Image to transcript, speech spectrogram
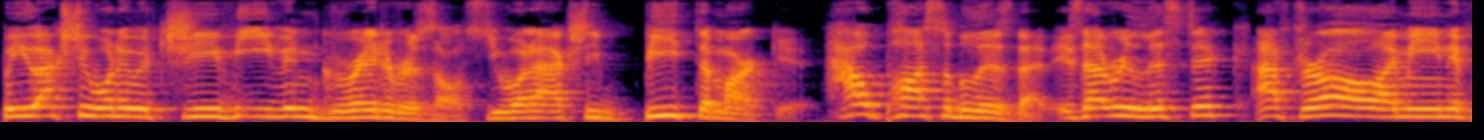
but you actually want to achieve even greater results. You want to actually beat the market. How possible is that? Is that realistic? After all, I mean, if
